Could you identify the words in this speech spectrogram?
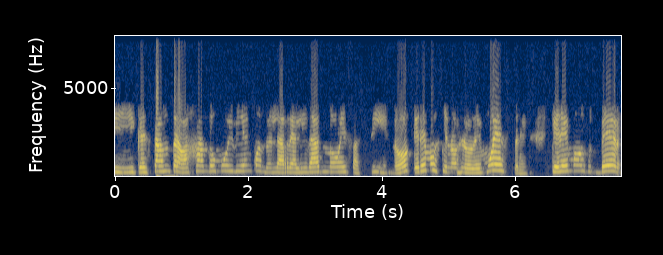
y que están trabajando muy bien cuando en la realidad no es así, ¿no? Queremos que nos lo demuestren, queremos ver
